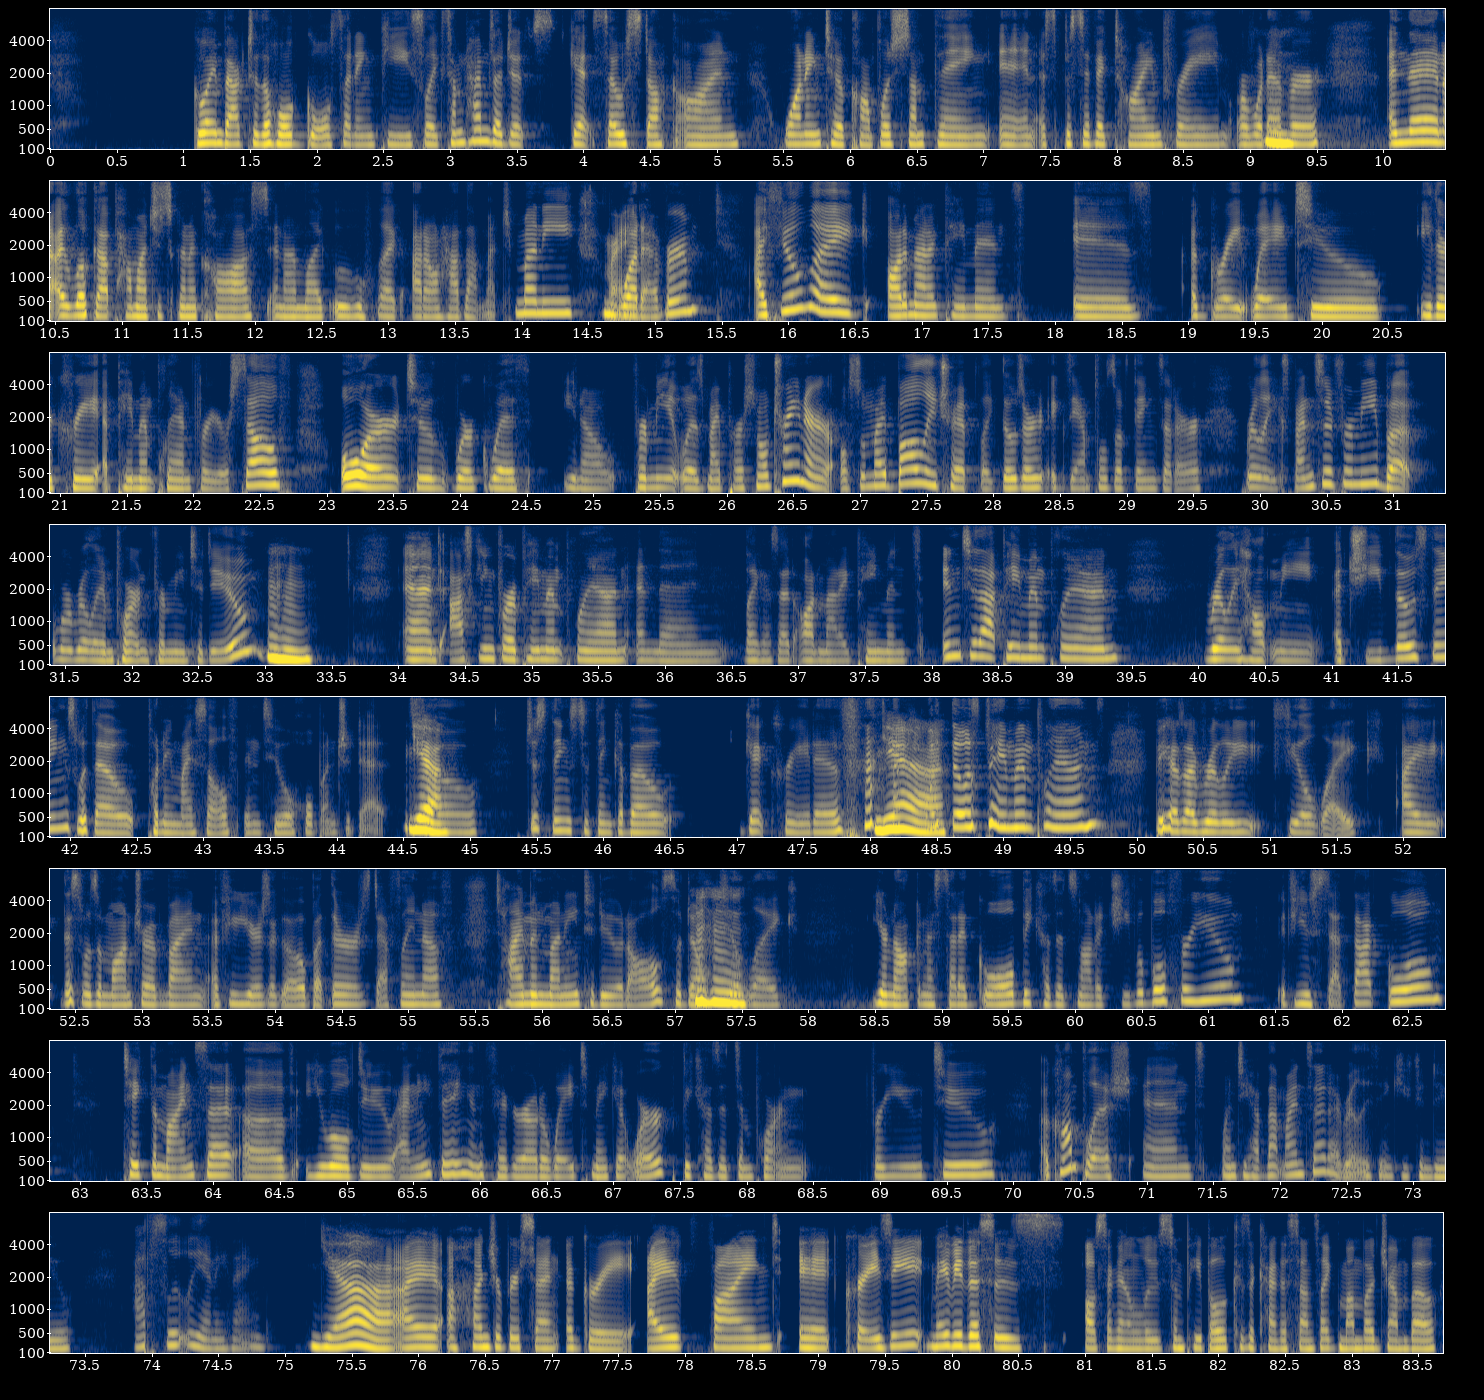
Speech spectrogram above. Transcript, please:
going back to the whole goal setting piece, like sometimes I just get so stuck on wanting to accomplish something in a specific time frame or mm-hmm. whatever. And then I look up how much it's going to cost and I'm like, ooh, like I don't have that much money, Right. whatever. I feel like automatic payments is a great way to either create a payment plan for yourself or to work with you know for me it was my personal trainer also my bali trip like those are examples of things that are really expensive for me but were really important for me to do Mm-hmm. and asking for a payment plan and then like i said automatic payments into that payment plan really helped me achieve those things without putting myself into a whole bunch of debt Yeah. so just things to think about get creative Yeah. with those payment plans because I really feel like I this was a mantra of mine a few years ago, but there's definitely enough time and money to do it all. So don't Mhm. feel like you're not going to set a goal because it's not achievable for you. If you set that goal, take the mindset of you will do anything and figure out a way to make it work because it's important for you to accomplish. And once you have that mindset, I really think you can do absolutely anything. Yeah, I 100% agree. I find it crazy. Maybe this is also going to lose some people because it kind of sounds like mumbo jumbo.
